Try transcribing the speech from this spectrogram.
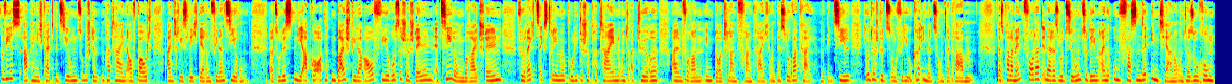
und wie es Abhängigkeitsbeziehungen zu bestimmten Parteien aufbaut, einschließlich deren Finanzierung. Dazu listen die Abgeordneten Beispiele auf, wie russische Stellen Erzählungen bereitstellen für rechtsextreme politische Parteien und Akteure, allen voran in Deutschland, Frankreich und der Slowakei, mit dem Ziel, die Unterstützung für die Ukraine zu untergraben. Das Parlament fordert in der Resolution zudem eine Umfrage umfassende interne Untersuchung.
